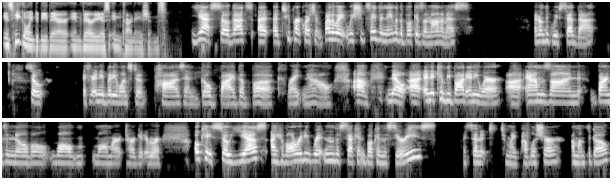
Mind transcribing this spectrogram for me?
Is he going to be there in various incarnations? Yes. So that's a, a two part question. By the way, we should say the name of the book is anonymous. I don't think we've said that. So if anybody wants to pause and go buy the book right now um, no uh, and it can be bought anywhere uh, amazon barnes and noble Wal- walmart target everywhere. Okay so yes i have already written the second book in the series. I sent it to my publisher a month ago.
